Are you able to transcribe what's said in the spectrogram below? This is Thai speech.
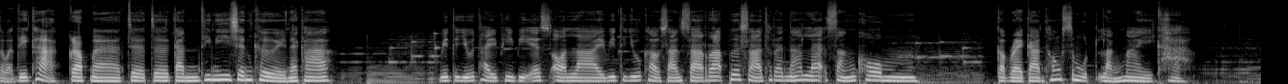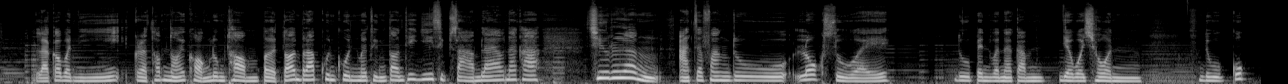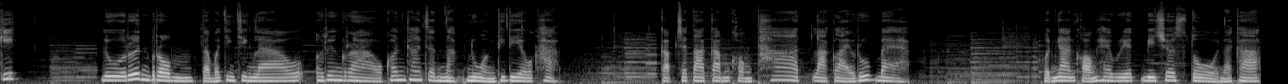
สวัสดีค่ะ กลับมาเจอเจอกันที่นี่เช่นเคยนะคะ วิทยุไทย PBS ออนไลน์ วิทยุข่าวสารสาระเพื่อสาธารณะและสังคม กับรายการท่องสมุดหลังใหม่ค่ะ แล้วก็วันนี้กระท่อมน้อยของลุงทอม เปิดต้อนรับคุณคุณมาถึงตอนที่ 23 แล้วนะคะ ชื่อเรื่องอาจจะฟังดูโลกสวย ดูเป็นวรรณกรรมเยาวชน ดูกุ๊กกิ๊ก ดูรื่นรม แต่ว่าจริง ๆ แล้วเรื่องราวค่อนข้างจะหนักหน่วงทีเดียวค่ะ กับชะตากรรมของทาสหลากหลายรูปแบบ ผลงานของ Harriet Beecher Stowe นะคะ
